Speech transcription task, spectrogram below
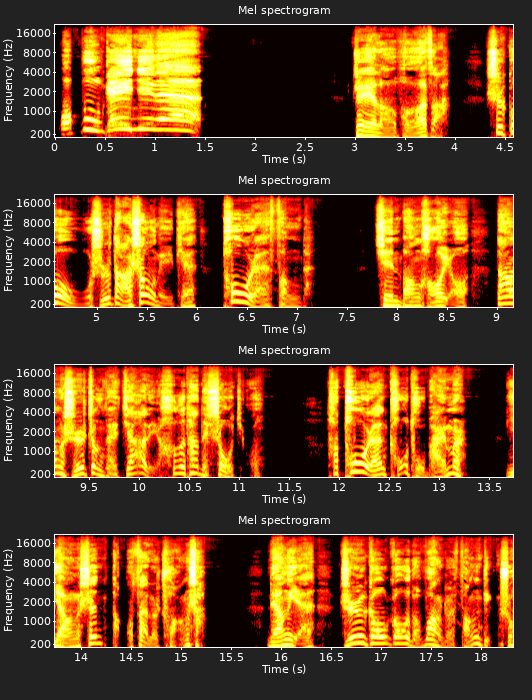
我不给你们！这老婆子是过五十大寿那天突然疯的，亲朋好友当时正在家里喝他的寿酒，他突然口吐白沫，仰身倒在了床上，两眼直勾勾的望着房顶，说：“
